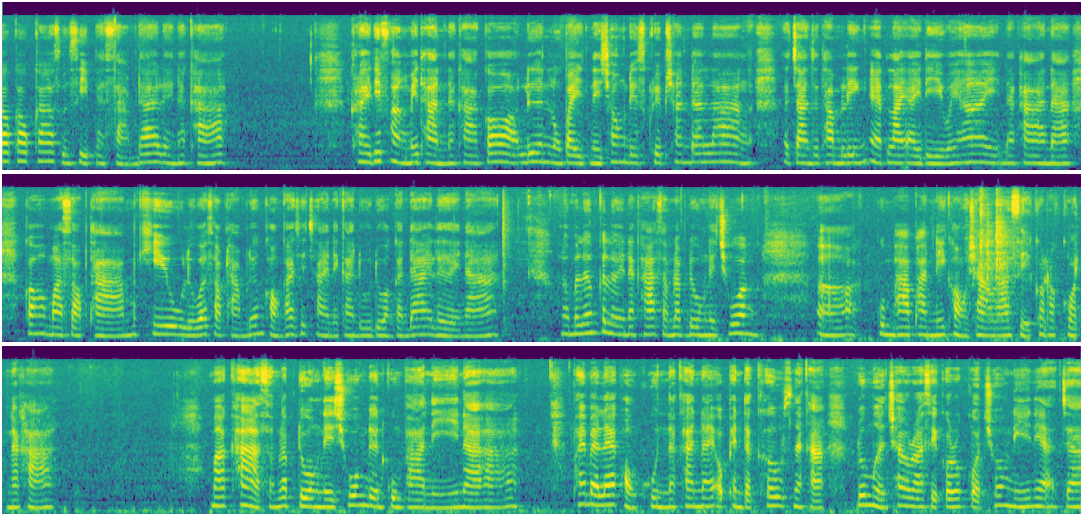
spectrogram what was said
0869990483 ได้เลยนะคะ ใครที่ฟังไม่ทันนะคะ ก็เลื่อนลงไปในช่อง description ด้านล่าง อาจารย์จะทำลิงก์แอดไลน์ ID ไว้ให้นะคะนะ ก็มาสอบถามคิวหรือว่าสอบถามเรื่องของค่าใช้จ่ายในการดูดวงกันได้เลยนะ เรามาเริ่มกันเลยนะคะสำหรับดวงในช่วงกุมภาพันธ์นี้ของชาวราศีกรกฎนะคะมาค่ะสำหรับดวงในช่วงเดือนกุมภานี้นะคะไพ่ใบแรกของคุณนะคะ Knight of Pentacles นะคะ ดูเหมือนชาวราศีกรกฎช่วงนี้เนี่ยจะ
